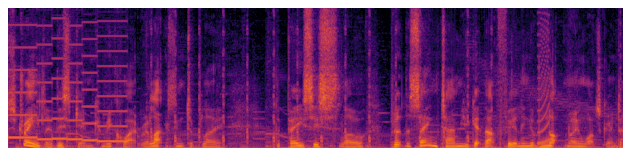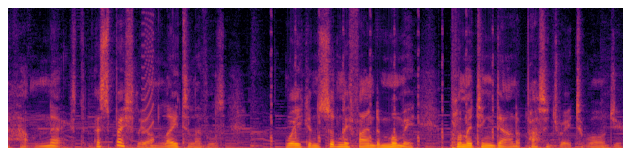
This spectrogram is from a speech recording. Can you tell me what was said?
Strangely, this game can be quite relaxing to play. The pace is slow, but at the same time you get that feeling of not knowing what's going to happen next, especially on later levels, where you can suddenly find a mummy plummeting down a passageway towards you,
